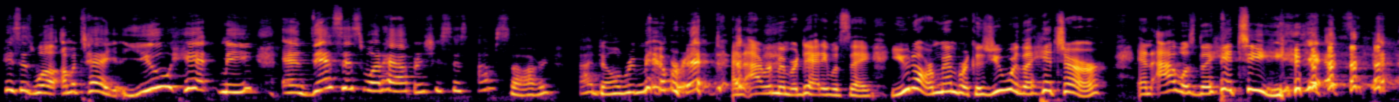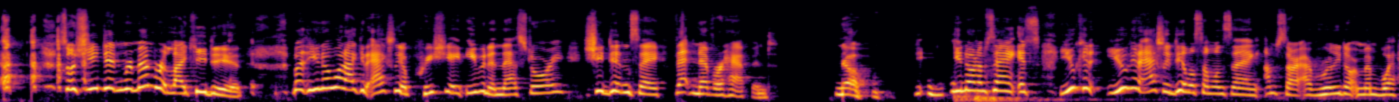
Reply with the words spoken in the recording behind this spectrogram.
He says, Well, I'm going to tell you, you hit me, and this is what happened. She says, I'm sorry. I don't remember it. and I remember daddy would say, You don't remember it because you were the hitter, and I was the hittee. Yes. so she didn't remember it like he did. But you know what I could actually appreciate even in that story? She didn't say, That never happened. No. You know what I'm saying? It's you can you can actually deal with someone saying, "I'm sorry, I really don't remember what,"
